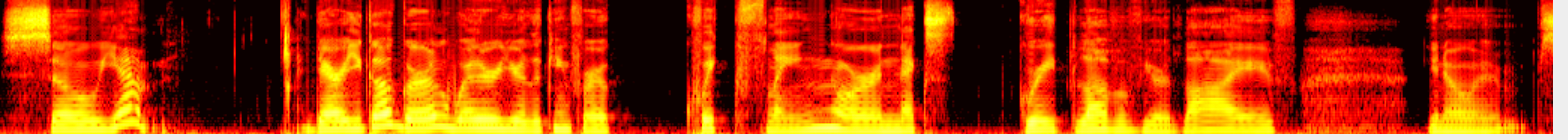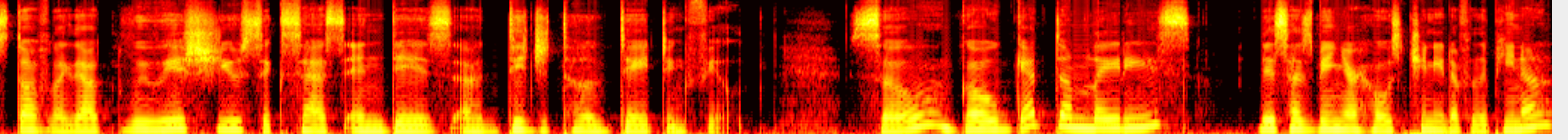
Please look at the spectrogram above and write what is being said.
So, yeah, there you go, girl. Whether you're looking for a quick fling or next great love of your life, you know, stuff like that, we wish you success in this uh, digital dating field. So, go get them, ladies. This has been your host, Chinita Filipina.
